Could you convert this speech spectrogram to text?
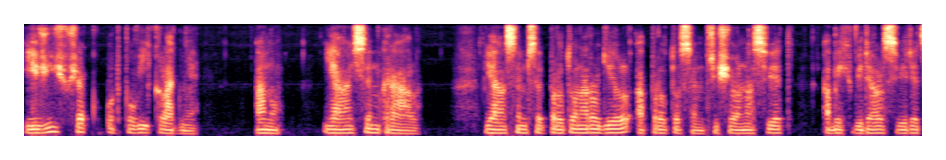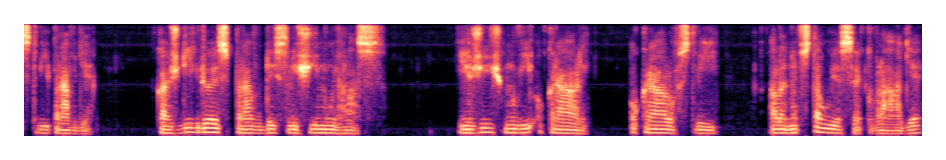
Ježíš však odpoví kladně. Ano, já jsem král. Já jsem se proto narodil a proto jsem přišel na svět, abych vydal svědectví pravdě. Každý, kdo je z pravdy, slyší můj hlas. Ježíš mluví o králi, o království, ale nevztahuje se k vládě,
